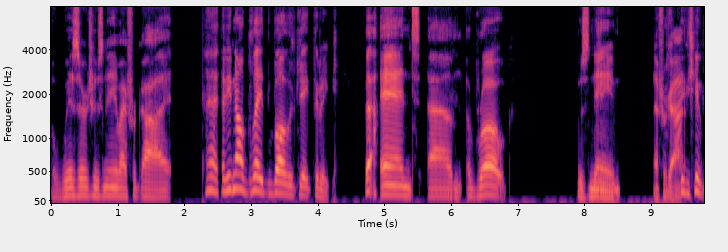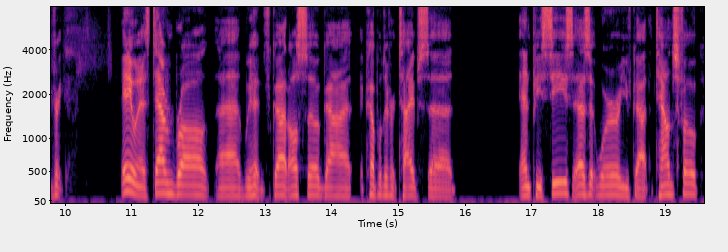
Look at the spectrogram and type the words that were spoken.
a wizard whose name I forgot. Have you not played the Baldur's Gate 3? and um, a rogue whose name I forgot. Anyways, Tavern Brawl. Uh, we had got also got a couple different types uh, NPCs, as it were. You've got the townsfolk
